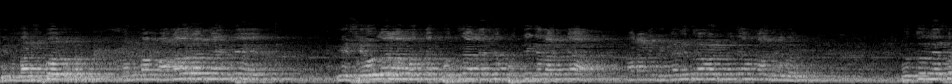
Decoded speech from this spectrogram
నేను మర్చిపోను. మరి మా మనవరాన్ని అయితే ఈ చెవులలో మొత్తం పొద్దుగా లేస్తే పొద్దుగా కనుక మరి ఆయన ఎక్కడి నిద్ర పడుతుందే నాకు తెలియదు పొద్దున్న లేస్తే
